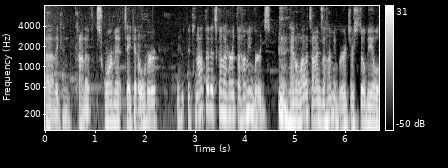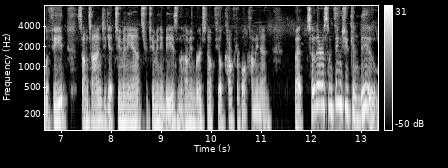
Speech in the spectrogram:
Uh, they can kind of swarm it, take it over. It's not that it's going to hurt the hummingbirds. and a lot of times the hummingbirds are still be able to feed. Sometimes you get too many ants or too many bees, and the hummingbirds don't feel comfortable coming in. But so there are some things you can do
